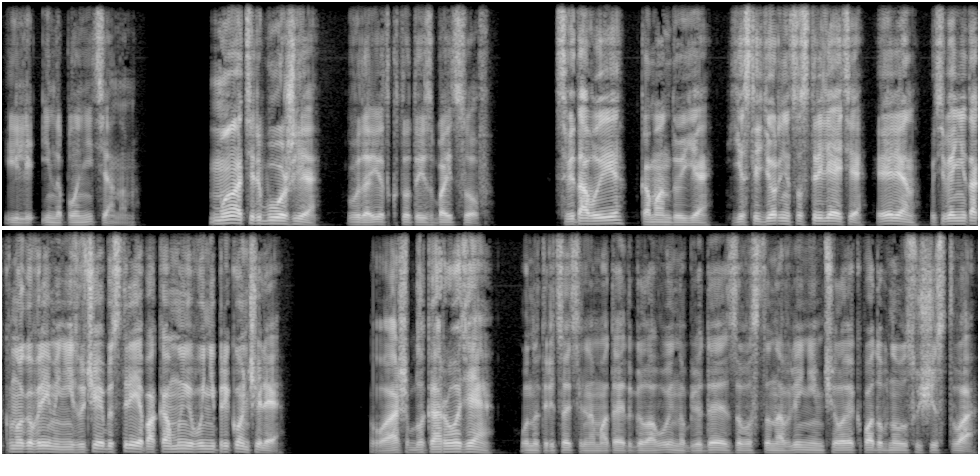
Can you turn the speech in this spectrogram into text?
или инопланетянам. «Матерь Божья!» — выдает кто-то из бойцов. «Световые!» — командую я. «Если дернется, стреляйте! Элиан, у тебя не так много времени, изучай быстрее, пока мы его не прикончили!» «Ваше благородие!» — он отрицательно мотает головой, наблюдая за восстановлением человекоподобного существа.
